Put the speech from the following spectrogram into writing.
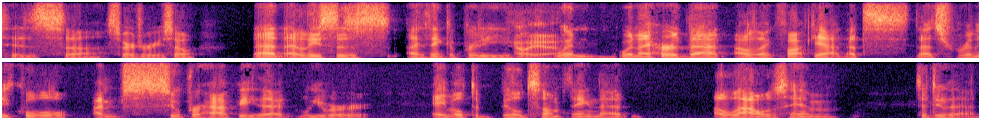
his uh, surgery. So that at least is, I think, a pretty. Hell yeah. When when I heard that, I was like, "Fuck yeah, that's that's really cool." I'm super happy that we were able to build something that allows him to do that.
